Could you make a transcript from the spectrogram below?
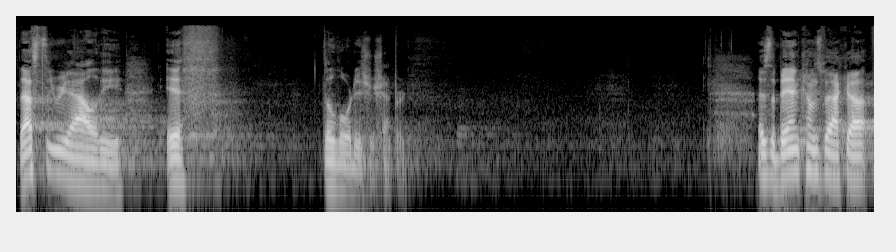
That's the reality if the Lord is your shepherd. As the band comes back up,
